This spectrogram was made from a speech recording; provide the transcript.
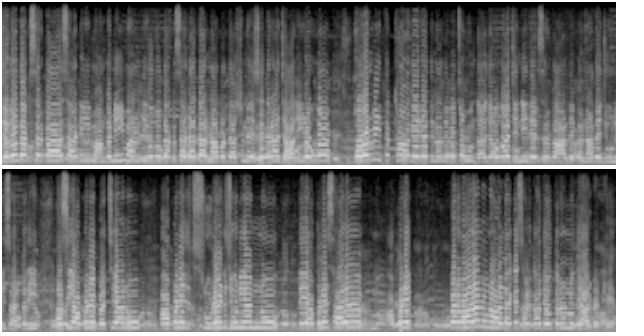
ਜਦੋਂ ਤੱਕ ਸਰਕਾਰ ਸਾਡੀ ਮੰਗ ਨਹੀਂ ਮੰਨਦੀ, ਉਦੋਂ ਤੱਕ ਸਾਡਾ ਧਰਨਾ ਪ੍ਰਦਰਸ਼ਨ ਇਸੇ ਤਰ੍ਹਾਂ ਜਾਰੀ ਰਹੂਗਾ। ਹੋਰ ਵੀ ਤਿੱਖਾ ਅਗੇਰੇ ਦਿਨਾਂ ਦੇ ਵਿੱਚ ਹੁੰਦਾ ਜਾਊਗਾ। ਜਿੰਨੀ ਦੇਰ ਸਰਕਾਰ ਦੇ ਕੰਨਾਂ ਤੇ ਜੂ ਨਹੀਂ ਸਰਕਦੀ ਅਸੀਂ ਆਪਣੇ ਬੱਚਿਆਂ ਨੂੰ ਆਪਣੇ ਸਟੂਡੈਂਟ ਯੂਨੀਅਨ ਨੂੰ ਤੇ ਆਪਣੇ ਸਾਰਿਆਂ ਆਪਣੇ ਪਰਿਵਾਰਾਂ ਨੂੰ ਨਾਲ ਲੈ ਕੇ ਸੜਕਾਂ ਤੇ ਉਤਰਨ ਨੂੰ ਤਿਆਰ ਬੈਠੇ ਆ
